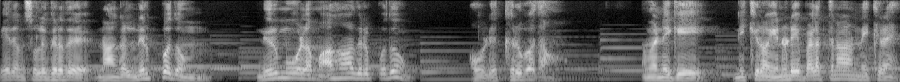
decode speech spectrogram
வேதம் சொல்லுகிறது நாங்கள் நிற்பதும் நிர்மூலம் ஆகாதிருப்பதும் அவளுடைய கிருபை தான் நம்ம இன்னைக்கு நிற்கிறோம் என்னுடைய பலத்தினால் நான் நிற்கிறேன்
